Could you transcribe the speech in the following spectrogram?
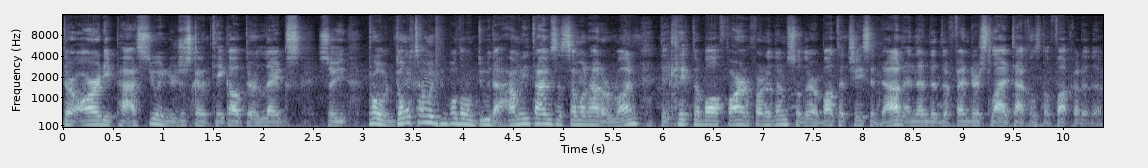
they're already past you, and you're just gonna take out their legs. So, you, bro, don't tell me people don't do that. How many times has someone had a run? They kick the ball far in front of them, so they're about to chase it down, and then the defender slide tackles the fuck out of them.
